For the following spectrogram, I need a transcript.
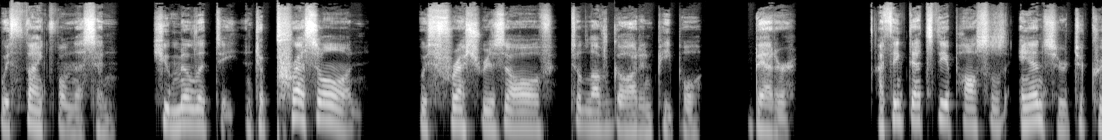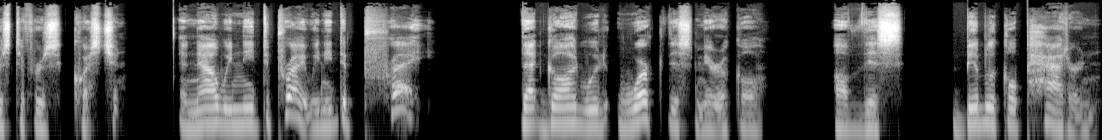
with thankfulness and humility and to press on with fresh resolve to love God and people better. I think that's the apostles' answer to Christopher's question. And now we need to pray. We need to pray that God would work this miracle of this biblical pattern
